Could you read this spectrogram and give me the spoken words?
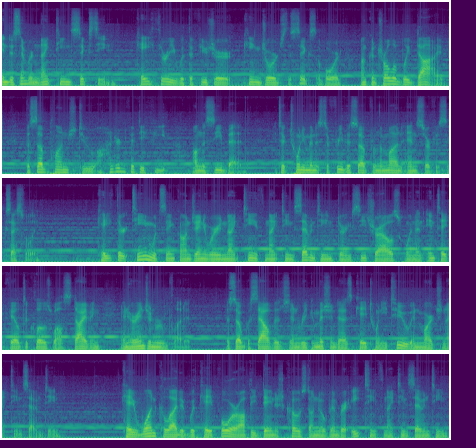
In December 1916, K-3 with the future King George VI aboard uncontrollably dived. The sub plunged to 150 feet on the seabed it took 20 minutes to free the sub from the mud and surface successfully. K-13 would sink on January 19, 1917 during sea trials when an intake failed to close whilst diving and her engine room flooded. The sub was salvaged and recommissioned as K 22 in March 1917. K 1 collided with K 4 off the Danish coast on November 18, 1917,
